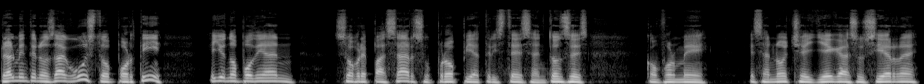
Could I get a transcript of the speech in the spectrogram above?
realmente nos da gusto por ti, ellos no podían sobrepasar su propia tristeza. Entonces, conforme esa noche llega a su sierra,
